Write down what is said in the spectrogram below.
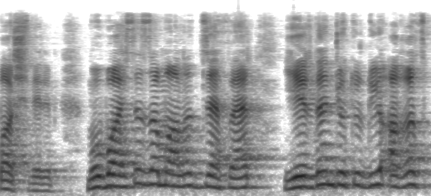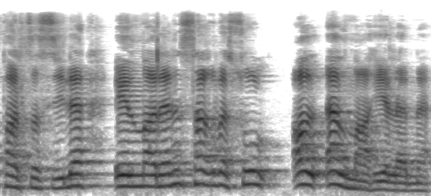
baş verib. Mübahisə zamanı Cəfər yerdən götürdüyü ağac parçası ilə Elnarənin sağ və sol əl nahiyələrinə,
